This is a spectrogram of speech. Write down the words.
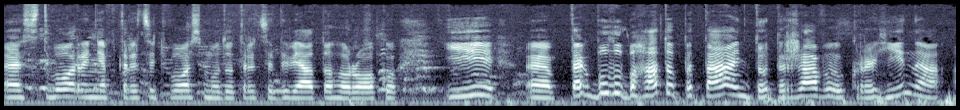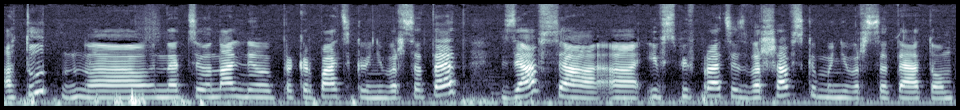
е, створення в 38 до 39 року. І е, так було багато питань до держави Україна. А тут на Національний Прикарпатський університет взявся і в співпраці з Варшавським університетом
